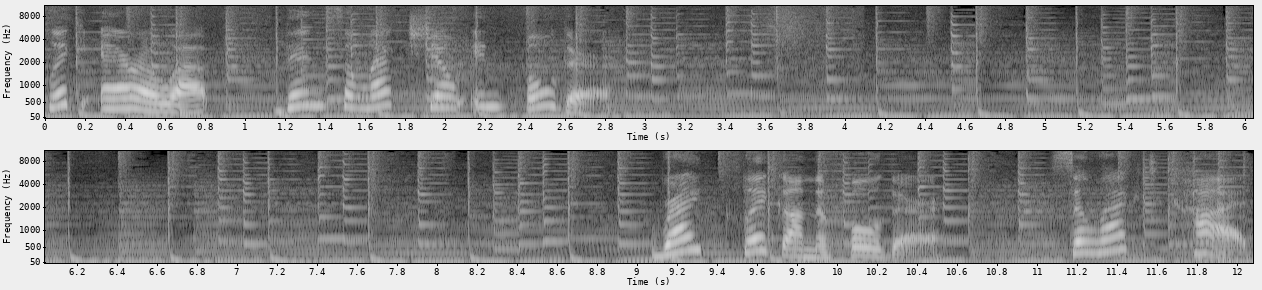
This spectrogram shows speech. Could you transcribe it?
Click arrow up, then select Show in Folder. Right-click on the folder. Select Cut.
